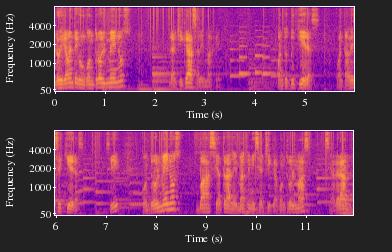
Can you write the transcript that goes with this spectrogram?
Lógicamente con control menos, la achicás a la imagen. Cuanto tú quieras, cuantas veces quieras. ¿sí? Control menos, va hacia atrás la imagen y se achica. Control más, se agranda.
